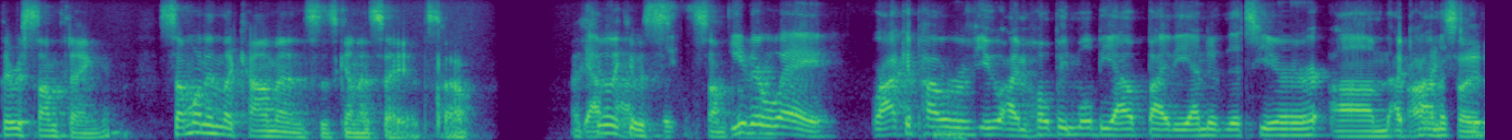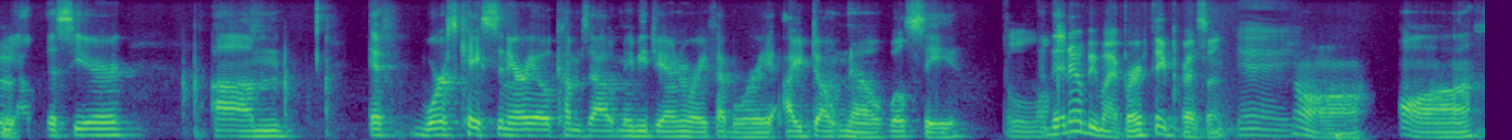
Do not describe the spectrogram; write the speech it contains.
There was something. Someone in the comments is gonna say it. So I Yeah, feel like it was something. Either like- way, Rocket Power review. I'm hoping will be out by the end of this year. Um, I promise it'll be out this year. Um, if worst case scenario comes out, maybe January, February. I don't know. We'll see. The Then it'll be my birthday present. Yay. Aw. Aw.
